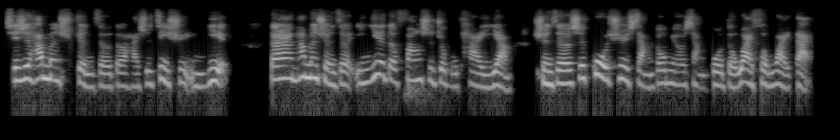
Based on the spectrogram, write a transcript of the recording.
其实他们选择的还是继续营业，当然他们选择营业的方式就不太一样，选择是过去想都没有想过的外送外带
